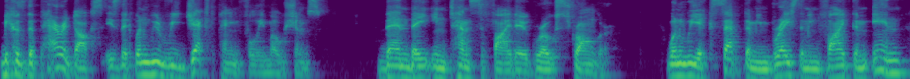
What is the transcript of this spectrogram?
Because the paradox is that when we reject painful emotions, then they intensify, they grow stronger. When we accept them, embrace them, invite them in,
